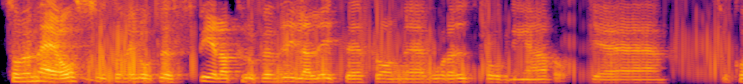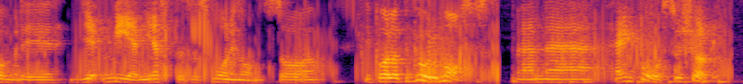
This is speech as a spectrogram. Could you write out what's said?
som är med oss. Utan vi låter spelartruppen vila lite från eh, våra utfrågningar och eh, så kommer det ge- mer gäster så småningom. Så ni får hålla till godo med oss. Men eh, häng på så kör vi!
